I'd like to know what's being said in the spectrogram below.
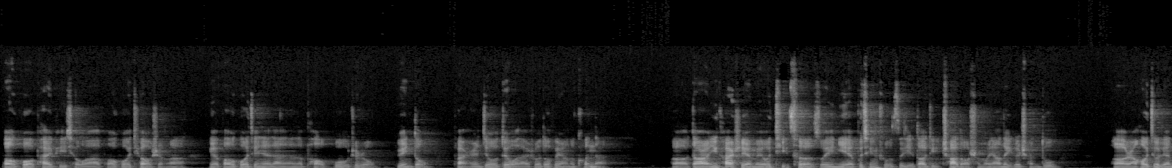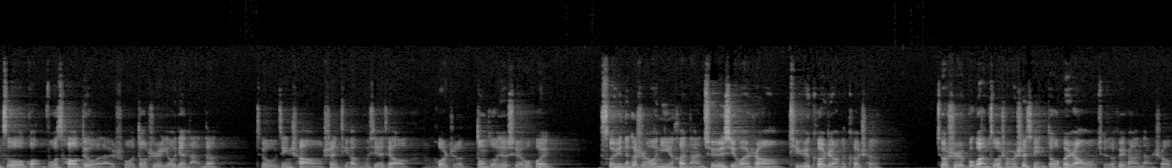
包括拍皮球啊，包括跳绳啊，也包括简简单单的跑步这种运动，反正就对我来说都非常的困难。呃，当然一开始也没有体测，所以你也不清楚自己到底差到什么样的一个程度。啊，然后就连做广播操对我来说都是有点难的。就经常身体很不协调，或者动作就学不会，所以那个时候你很难去喜欢上体育课这样的课程。就是不管做什么事情都会让我觉得非常的难受。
